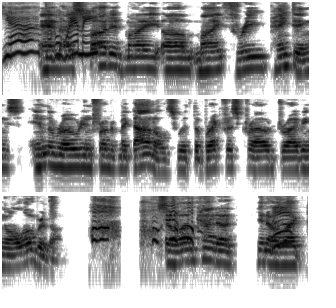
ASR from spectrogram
Yeah, and double whammy. I spotted my um, my three paintings in the road in front of McDonald's with the breakfast crowd driving all over them. Oh, so no. I'm kind of you know like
